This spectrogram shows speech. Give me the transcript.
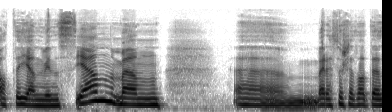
at det gjenvinnes igjen, men eh, rett og slett at det,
